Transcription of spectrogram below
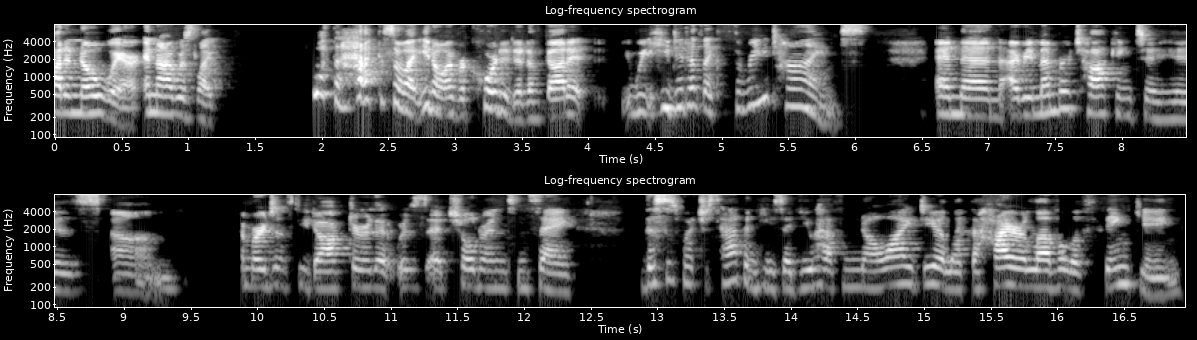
out of nowhere. And I was like, what the heck? So I, you know, I recorded it. I've got it. We, he did it like three times. And then I remember talking to his um, emergency doctor that was at Children's and saying, this is what just happened. He said, you have no idea, like the higher level of thinking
